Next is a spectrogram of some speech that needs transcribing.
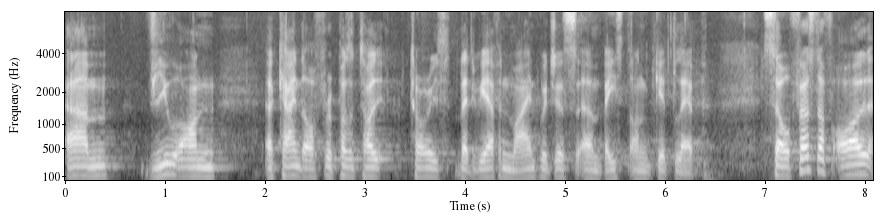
um, view on a kind of repositories that we have in mind, which is um, based on GitLab. So first of all,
